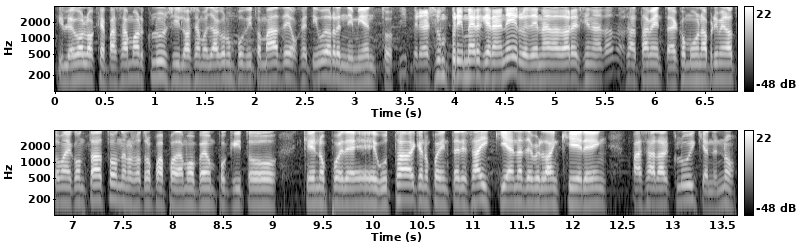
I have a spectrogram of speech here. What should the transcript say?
y luego los que pasamos al club sí lo hacemos ya con un poquito más de objetivo de rendimiento. Sí, pero es un primer granero de nadadores y nadadoras. Exactamente, es como una primera toma de contacto donde nosotros pues, podemos ver un poquito qué nos puede gustar, qué nos puede interesar y quiénes de verdad quieren pasar al club y quiénes no.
